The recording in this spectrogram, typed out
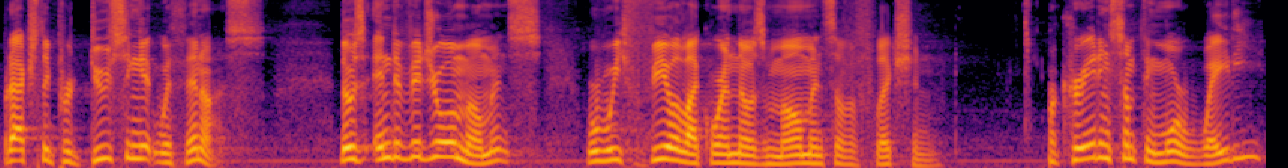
but actually producing it within us. Those individual moments where we feel like we're in those moments of affliction, we're creating something more weighty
